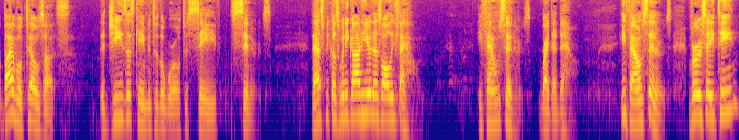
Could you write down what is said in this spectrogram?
The Bible tells us that Jesus came into the world to save sinners. That's because when he got here, that's all he found. He found sinners. Write that down. He found sinners. Verse 18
